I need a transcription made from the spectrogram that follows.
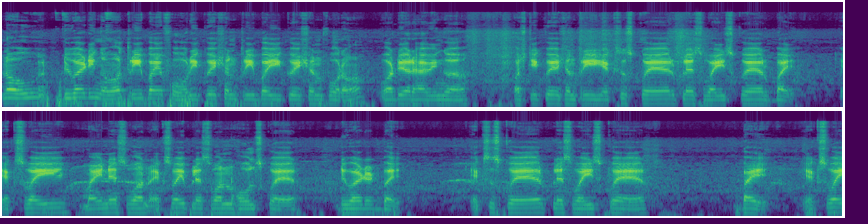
now dividing uh, 3 by 4 equation 3 by equation 4 uh, what we are having uh, first equation 3 x square plus y square by xy minus 1 xy plus 1 whole square divided by x square plus y square by xy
